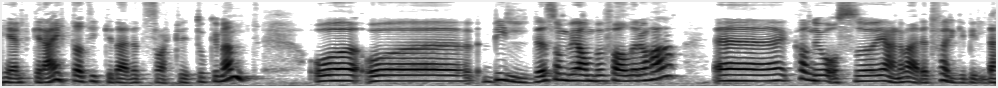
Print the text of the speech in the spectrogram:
helt greit at ikke det er et svart-hvitt dokument. Og, og bildet som vi anbefaler å ha, kan jo også gjerne være et fargebilde.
